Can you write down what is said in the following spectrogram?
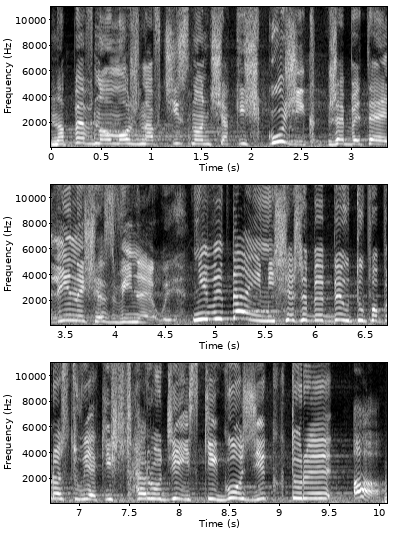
Na pewno można wcisnąć jakiś guzik, żeby te liny się zwinęły. Nie wydaje mi się, żeby był tu po prostu jakiś czarodziejski guzik, który... O!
